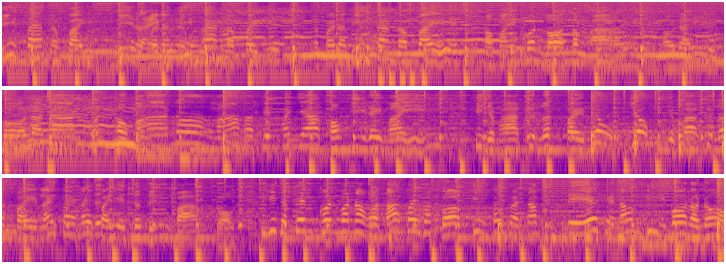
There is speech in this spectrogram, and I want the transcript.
มีแฟนเราไปมีเราไปแล้วมีแฟนเราไปเราไปแล้วมีแฟนเราไป เอาไม่คนรอสัมภาย เอาได้พอละนางเข้ามาน้องมามาเป็นพันยาของพี่ได้ไหม พี่จะพาขึ้นรถไฟเบี้ยวโยกพี่จะพาขึ้นรถไฟไล่ไปไล่ไปจนถึงบางกอกพี่จะเป็นคนมานอกว่าสาไปบางกอกพี่ไปประจำเด๋เป็นน้องพี่บ่ละน้อ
